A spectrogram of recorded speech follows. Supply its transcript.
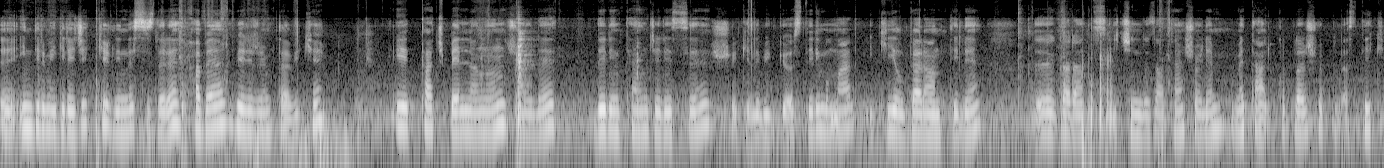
e, indirime girecek. Girdiğinde sizlere haber veririm tabii ki. Evet, Touch Bella'nın şöyle derin tenceresi şu şekilde bir göstereyim. Bunlar 2 yıl garantili. E, garantisi içinde zaten şöyle metal kupları şöyle plastik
